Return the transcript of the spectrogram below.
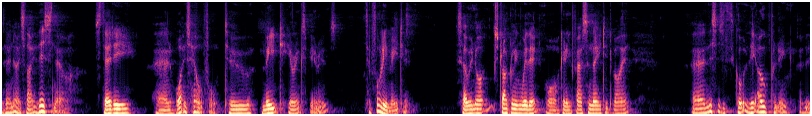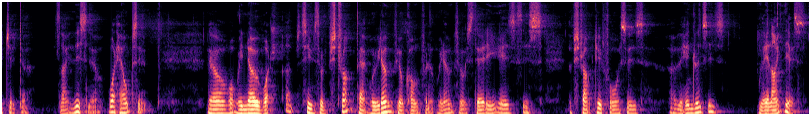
So no, it's like this now. Steady, and what is helpful to meet your experience, to fully meet it. So we're not struggling with it or getting fascinated by it. Uh, and this is called the opening of the citta. It's like this now. What helps it? Now, what we know, what uh, seems to obstruct that, where we don't feel confident, we don't feel steady, is this obstructive forces of the hindrances. They're like this.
